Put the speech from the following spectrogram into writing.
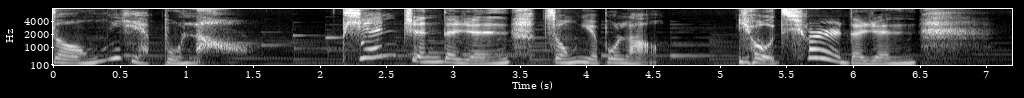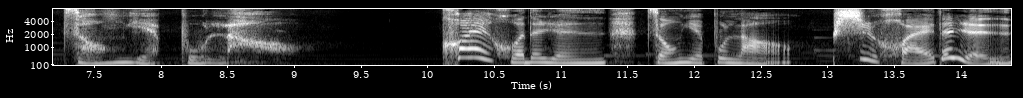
总也不老，天真的人总也不老，有趣儿的人总也不老，快活的人总也不老，释怀的人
